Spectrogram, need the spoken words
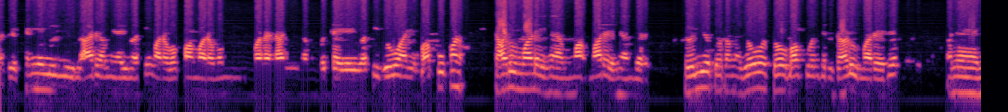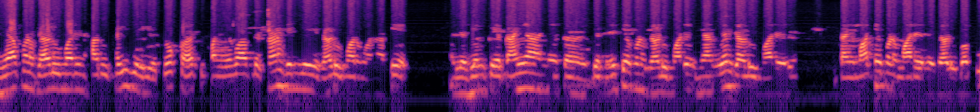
એટલે ફેમિલી હારે અમે આવ્યા છીએ. મારા પપ્પા, મારા મમ્મી, મારા નાની, અમે બધા આવ્યા છીએ જોવા. અને બાપુ પણ ઝાડુ મારે છે મારે છે અંદર. જોઈએ તો તમે જોવો તો બાપુ અંદર ઝાડુ મારે છે. અને ત્યાં પણ ઝાડુ મારીને સારું થઈ જાય ચોક્કસ. પણ એવા આપણે ત્રણ જગ્યાએ ઝાડુ મારવાના છે. એટલે જેમ કે અહીંયા અને જે પણ ઝાડુ મારે, ત્યાં ઝાડુ મારે છે. કાંઈ માથે પણ મારે છે ઝાડુ બાપુ.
